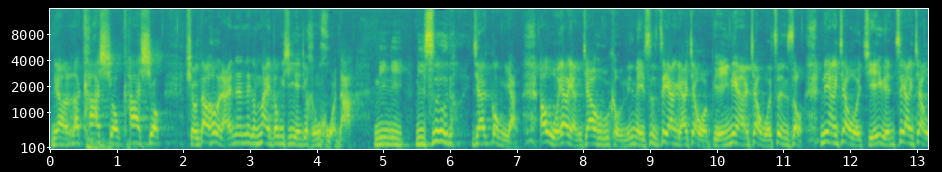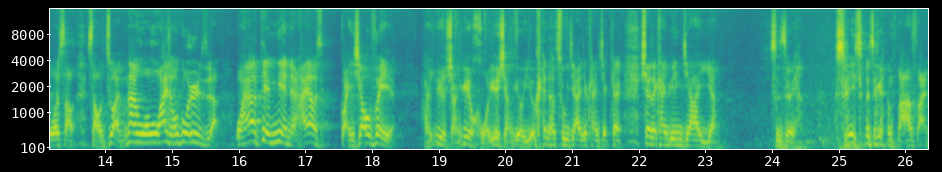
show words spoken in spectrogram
你看那卡俗卡俗，俗到后来呢，那个卖东西人就很火大。你你你师傅都人家供养啊，我要养家糊口，你每次这样也要叫我便宜，那样叫我赠送，那样叫我结缘，这样叫我少少赚，那我我还怎么过日子啊？我还要店面呢，还要管消费啊！越想越火，越想越又看到出家就看像看像在看冤家一样，是这样。所以说这个很麻烦，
